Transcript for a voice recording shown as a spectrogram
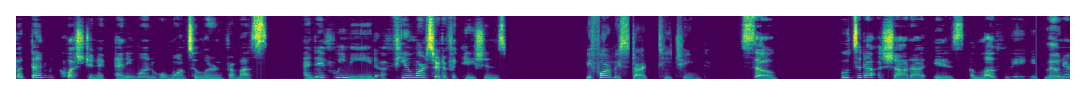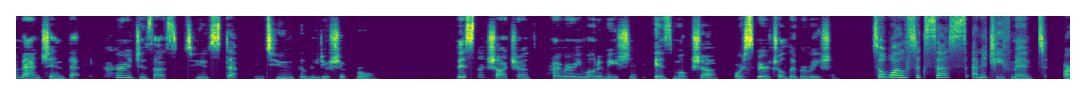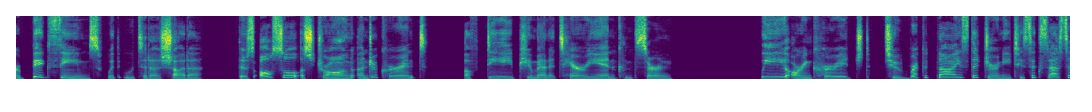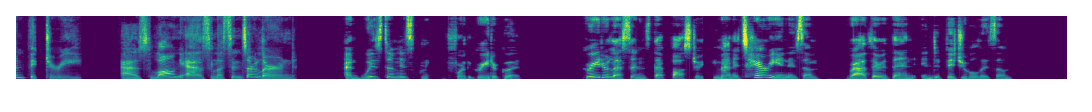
but then we question if anyone will want to learn from us and if we need a few more certifications before we start teaching. So, Uttara Ashada is a lovely lunar mansion that encourages us to step into the leadership role. This nakshatra's primary motivation is moksha, or spiritual liberation. So while success and achievement are big themes with Uttara Ashada, there's also a strong undercurrent of deep humanitarian concern. We are encouraged to recognize the journey to success and victory as long as lessons are learned and wisdom is gleaned for the greater good greater lessons that foster humanitarianism rather than individualism.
